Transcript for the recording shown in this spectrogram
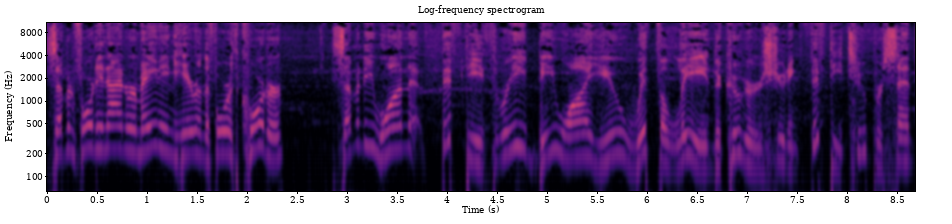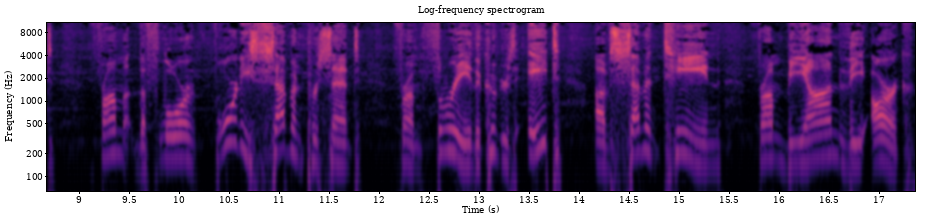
7.49 remaining here in the fourth quarter. 71 53 BYU with the lead. The Cougars shooting 52% from the floor, 47% from three. The Cougars 8 of 17 from beyond the arc.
